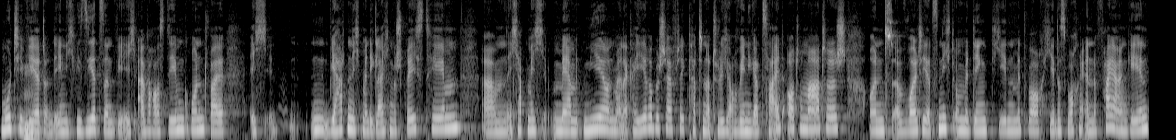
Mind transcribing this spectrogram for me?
motiviert mhm. und ähnlich visiert sind wie ich, einfach aus dem Grund, weil ich wir hatten nicht mehr die gleichen Gesprächsthemen. Ähm, ich habe mich mehr mit mir und meiner Karriere beschäftigt, hatte natürlich auch weniger Zeit automatisch und äh, wollte jetzt nicht unbedingt jeden Mittwoch, jedes Wochenende feiern gehen,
